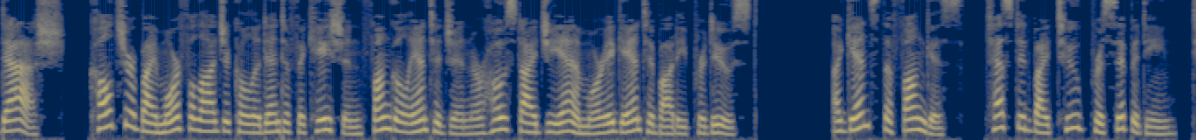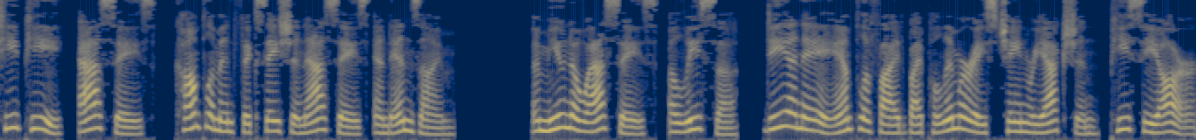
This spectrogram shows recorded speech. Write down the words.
Dash. Culture by morphological identification fungal antigen or host IgM or Ig antibody produced against the fungus, tested by tube precipitin, TP, assays, complement fixation assays, and enzyme immunoassays, ELISA. DNA amplified by polymerase chain reaction, PCR.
